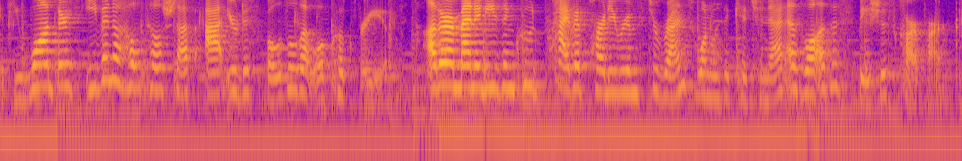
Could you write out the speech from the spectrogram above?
If you want, there's even a hotel chef at your disposal that will cook for you. Other amenities include private party rooms to rent, one with a kitchenette, as well as a spacious car park.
